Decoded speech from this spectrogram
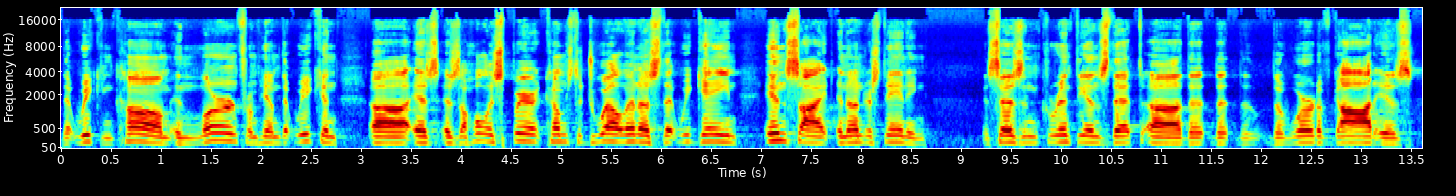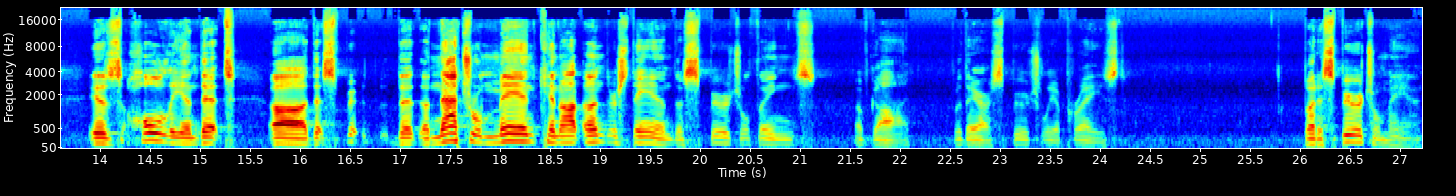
that we can come and learn from Him, that we can, uh, as, as the Holy Spirit comes to dwell in us, that we gain insight and understanding. It says in Corinthians that uh, the, the, the, the, Word of God is, is holy and that, uh, that, that a natural man cannot understand the spiritual things of God, for they are spiritually appraised. But a spiritual man,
